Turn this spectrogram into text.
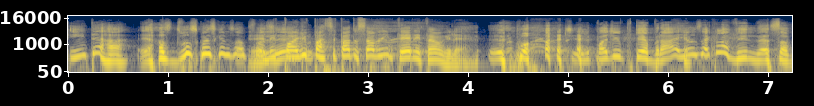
e enterrar. É as duas coisas que ele sabe fazer. Ele pode participar do sábado inteiro, então, Guilherme. Ele pode, ele pode quebrar aí o Zé Clavini nessa,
